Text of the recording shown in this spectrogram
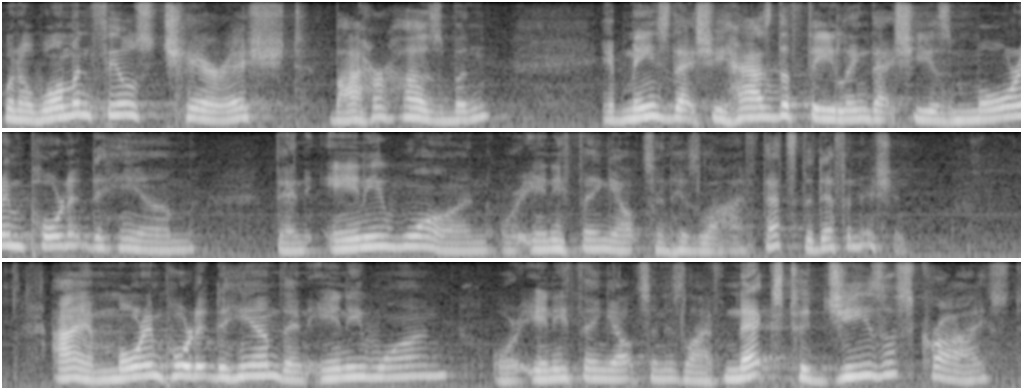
When a woman feels cherished by her husband, it means that she has the feeling that she is more important to him than anyone or anything else in his life. That's the definition. I am more important to him than anyone or anything else in his life. Next to Jesus Christ,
